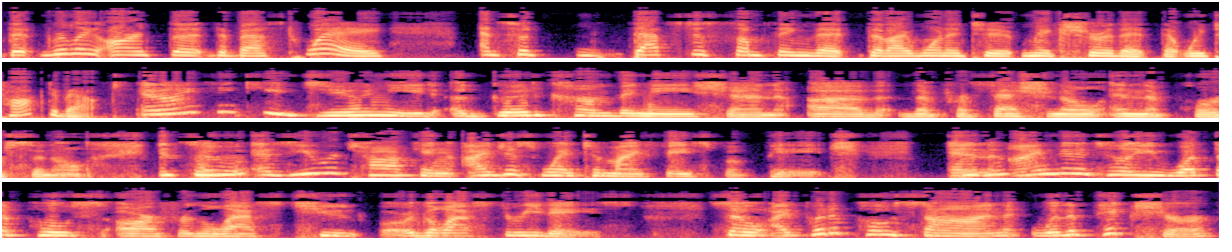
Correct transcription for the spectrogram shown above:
that really aren't the, the best way. And so that's just something that, that I wanted to make sure that, that we talked about. And I think you do need a good combination of the professional and the personal. And so mm-hmm. as you were talking, I just went to my Facebook page and mm-hmm. I'm going to tell you what the posts are for the last two or the last three days. So I put a post on with a picture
